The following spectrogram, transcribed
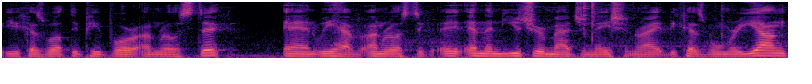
because wealthy people are unrealistic and we have unrealistic and then use your imagination right? Because when we're young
